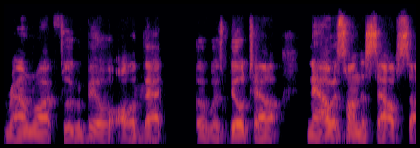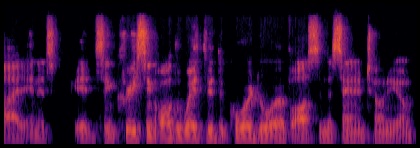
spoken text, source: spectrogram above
Round Rock, Pflugerville, all of that uh, was built out. Now it's on the south side, and it's it's increasing all the way through the corridor of Austin to San Antonio.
